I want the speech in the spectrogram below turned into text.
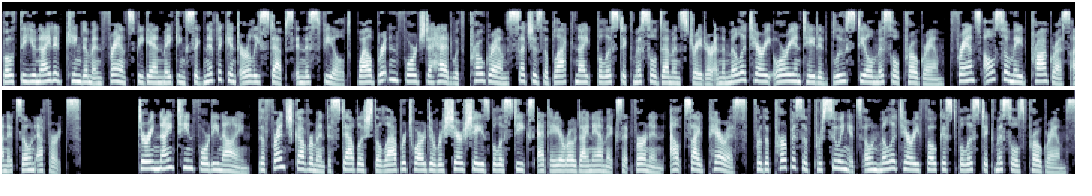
both the United Kingdom and France began making significant early steps in this field, while Britain forged ahead with programs such as the Black Knight ballistic missile demonstrator and the military-orientated Blue Steel missile program. France also made progress on its own efforts. During 1949, the French government established the Laboratoire de recherches balistiques et aérodynamiques at Vernon, outside Paris, for the purpose of pursuing its own military-focused ballistic missiles programs.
